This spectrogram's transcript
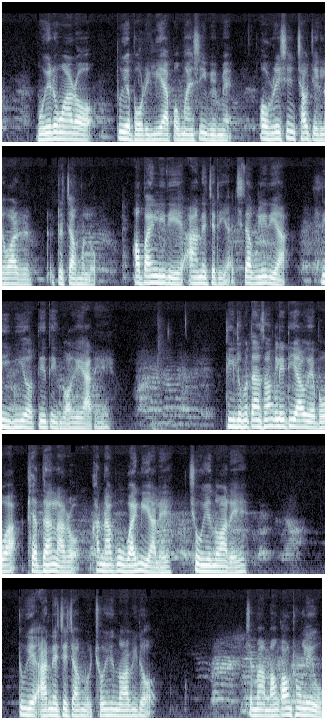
။မွေးတုန်းကတော့သူ့ရဲ့ body လေးကပုံမှန်ရှိပေမဲ့ operation 6ကြိမ်လုပ်ရတဲ့အတွက်ကြောင့်မလို့အောက်ပိုင်းလေးတွေရဲ့အားနည်းချက်တွေကခြေထောက်ကလေးတွေကလှီးပြီးတော့တေးသိမ်သွားခဲ့ရတယ်။ဒီလိုမတန်ဆွမ်းကလေးတစ်ယောက်ရဲ့ဘဝဖြတ်တန်းလာတော့ခန္ဓာကိုယ်ပိုင်းတွေကလည်း ချိုးရင်းသွားတယ်။သူ့ရဲ့အားနည်းချက်ကြောင့်မို့ချိုးရင်းသွားပြီးတော့ကျမမောင်ကောင်းထုံးလေးကို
